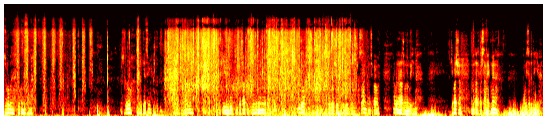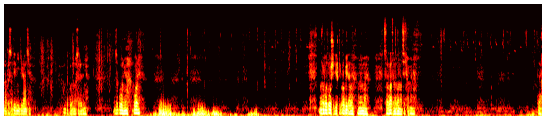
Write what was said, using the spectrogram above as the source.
Зроби секунду Такий він був покати, не зрозуміло. Відео. Це бачу, що буде посланком цікаво, але наразі воно вигідно. Хіба що, вона така ж сама, як в мене, висадити їх на присадибній ділянці. Ось Такою середньо. Заповнюю поле. Можна було трошки дірки пробити, але немає. Сорвати на 12 в мене. Так.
